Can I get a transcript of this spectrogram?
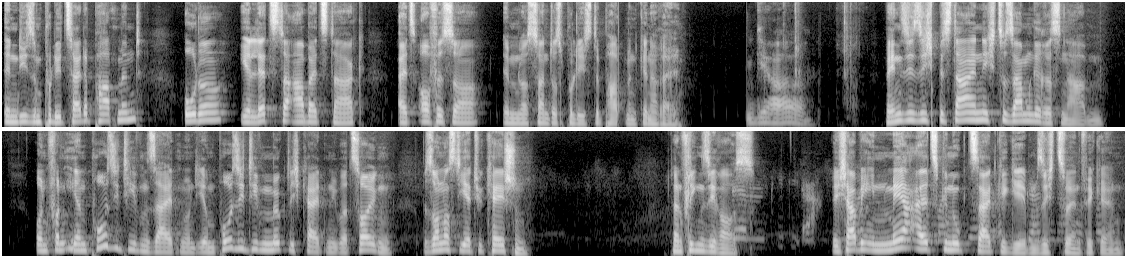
in diesem Polizeidepartment oder Ihr letzter Arbeitstag als Officer im Los Santos Police Department generell. Ja. Wenn Sie sich bis dahin nicht zusammengerissen haben und von Ihren positiven Seiten und Ihren positiven Möglichkeiten überzeugen, besonders die Education, dann fliegen Sie raus. Ich habe Ihnen mehr als genug Zeit gegeben, sich zu entwickeln.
